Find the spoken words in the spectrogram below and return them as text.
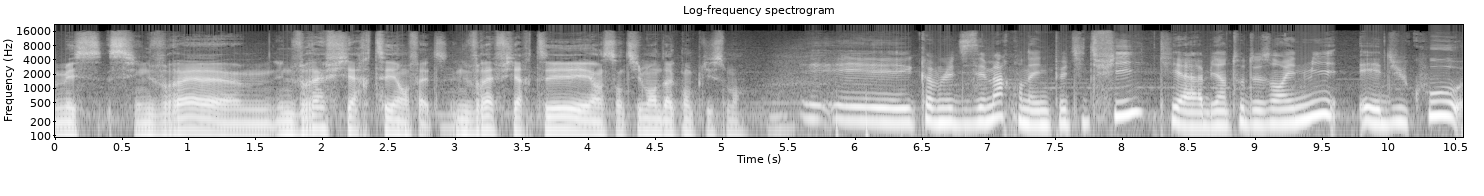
mais c'est une vraie une vraie fierté en fait, une vraie fierté et un sentiment d'accomplissement. Et, et, comme le disait Marc, on a une petite fille qui a bientôt deux ans et demi, et du coup,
